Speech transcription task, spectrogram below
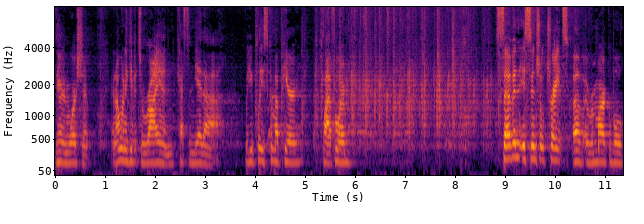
during worship. And I want to give it to Ryan Castaneda. Will you please come up here, platform? Seven essential traits of a remarkable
